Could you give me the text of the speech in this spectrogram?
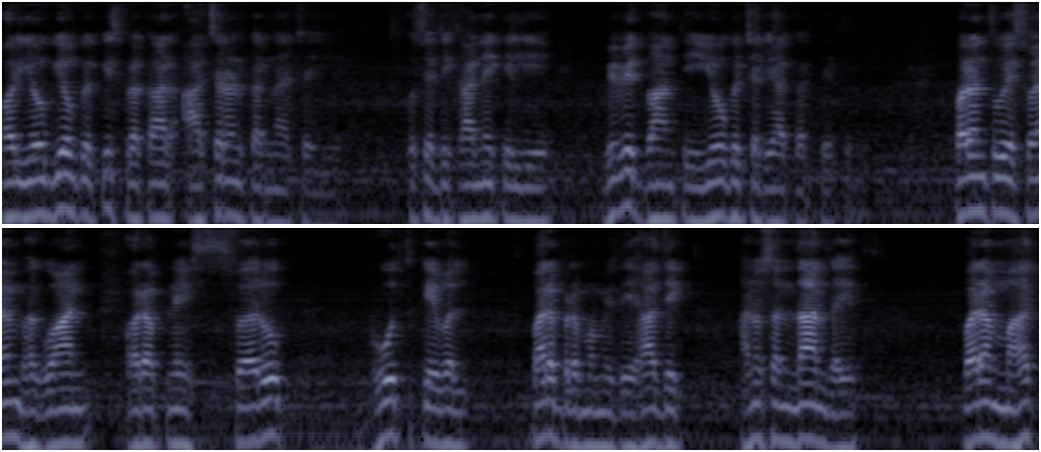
और योगियों को किस प्रकार आचरण करना चाहिए, उसे दिखाने के लिए विविध भांति योगचर्या करते थे। परंतु वे स्वयं भगवान और अपने स्वरूप भूत केवल पर ब्रह्म में देहादिक अनुसंधान रहित परम महत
